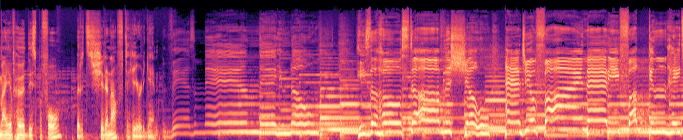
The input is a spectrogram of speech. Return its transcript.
May have heard this before, but it's shit enough to hear it again. There's a man there you know. He's the host of the show, and you'll find that he fucking hates.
